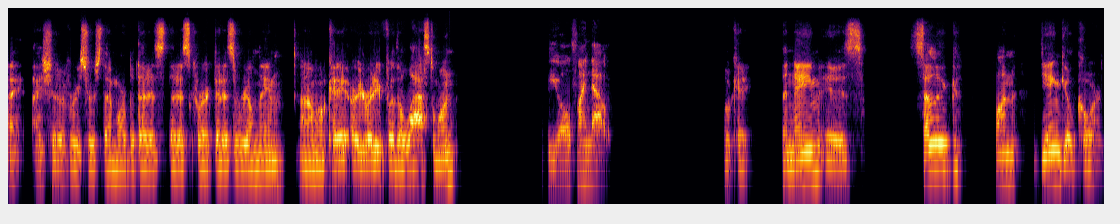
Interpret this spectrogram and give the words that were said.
I, I should have researched that more, but that is that is correct. That is a real name. Um, okay, are you ready for the last one? You'll find out. Okay, the name is Selig van Diengelkord.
